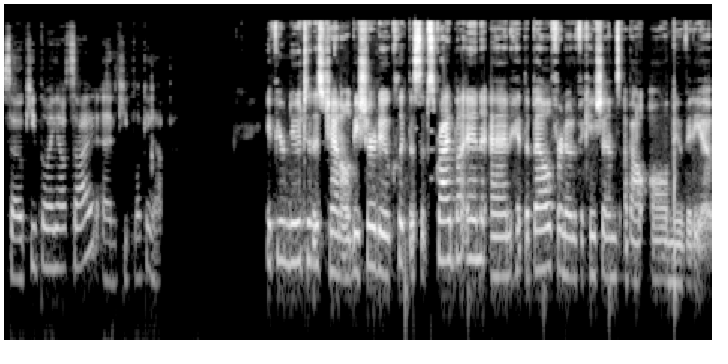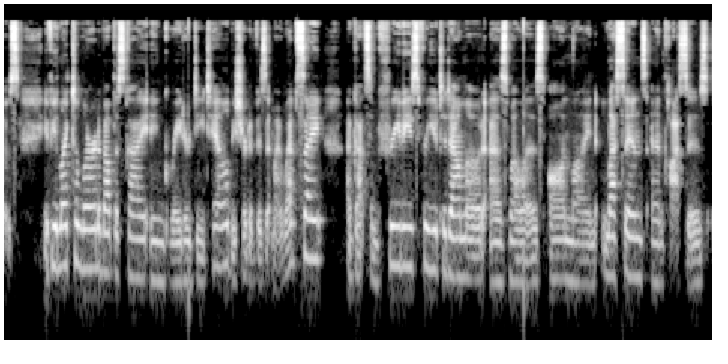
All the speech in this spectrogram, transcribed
So keep going outside and keep looking up. If you're new to this channel, be sure to click the subscribe button and hit the bell for notifications about all new videos. If you'd like to learn about the sky in greater detail, be sure to visit my website. I've got some freebies for you to download as well as online lessons and classes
